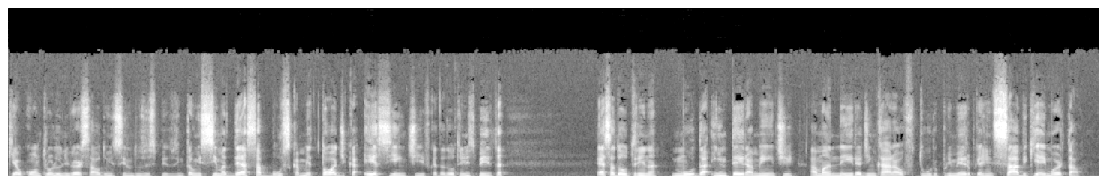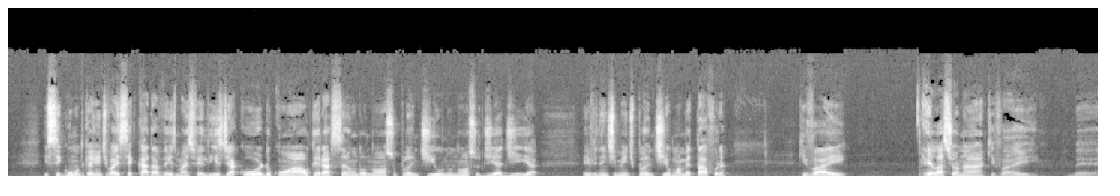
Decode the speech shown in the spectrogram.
que é o controle universal do ensino dos espíritos. Então, em cima dessa busca metódica e científica da doutrina espírita, essa doutrina muda inteiramente a maneira de encarar o futuro. Primeiro, porque a gente sabe que é imortal. E segundo, que a gente vai ser cada vez mais feliz de acordo com a alteração do nosso plantio no nosso dia a dia. Evidentemente, plantio é uma metáfora que vai relacionar, que vai é,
